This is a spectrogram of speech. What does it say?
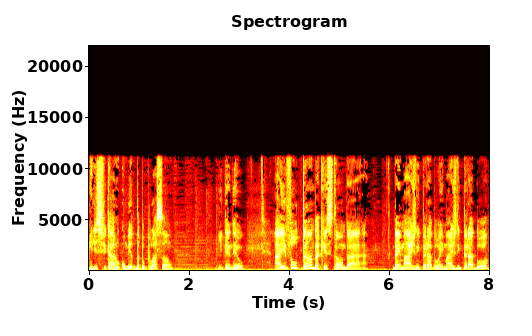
eles ficaram com medo da população. Entendeu? Aí voltando à questão da, da imagem do imperador. A imagem do imperador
